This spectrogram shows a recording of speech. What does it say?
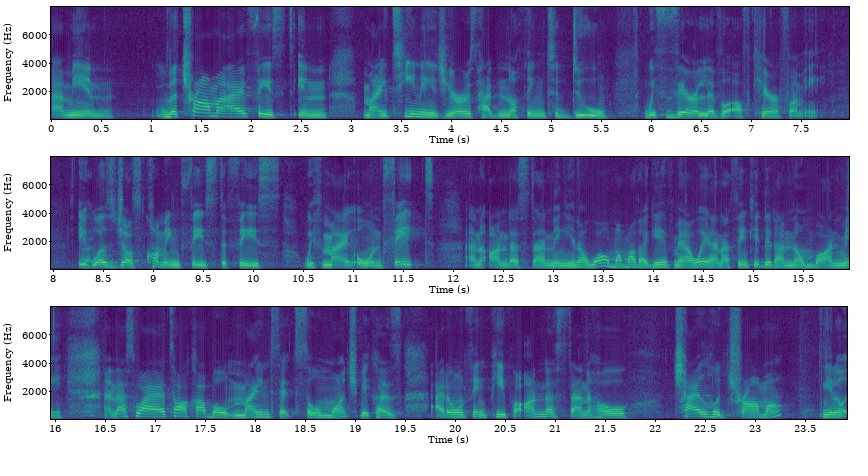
I mean, the trauma I faced in my teenage years had nothing to do with their level of care for me. It was just coming face to face with my own fate and understanding, you know, wow, my mother gave me away and I think it did a number on me. And that's why I talk about mindset so much because I don't think people understand how childhood trauma you know,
